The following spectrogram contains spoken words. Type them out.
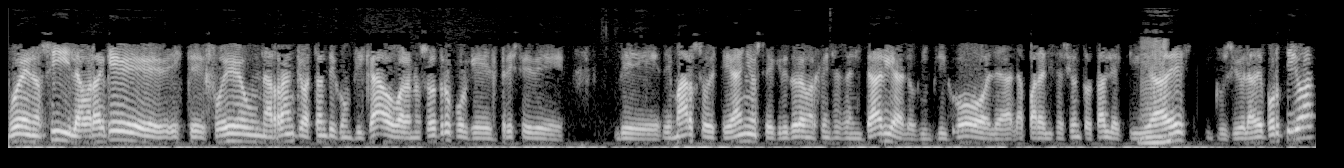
Bueno, sí, la verdad que este fue un arranque bastante complicado para nosotros porque el 13 de, de, marzo de este año se decretó la emergencia sanitaria, lo que implicó la, paralización total de actividades, inclusive la deportiva.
